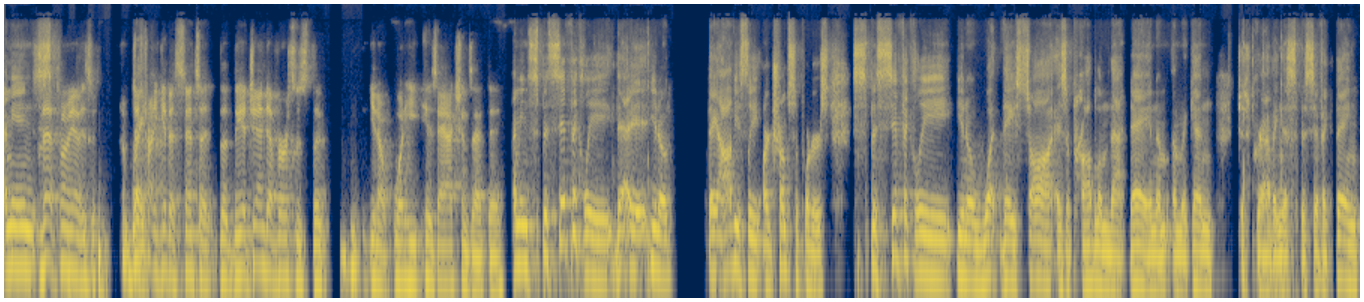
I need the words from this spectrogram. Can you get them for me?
I mean, that's what I mean. Is just right. trying to get a sense of the, the agenda versus the, you know, what he his actions that day. I mean, specifically, you know, they obviously are Trump supporters. Specifically, you know, what they saw as a problem that day, and I'm, I'm again just grabbing this specific thing,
